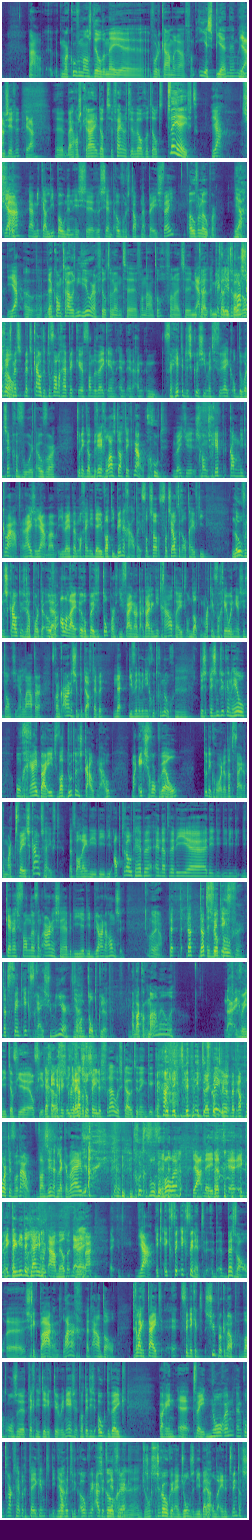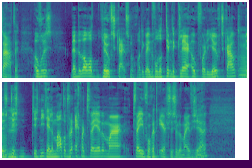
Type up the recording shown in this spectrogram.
Nou, eh, Mark Hoevermans deelde mee eh, voor de camera van ESPN, hè, moet je Ja. nu zeggen. Ja, eh, bij Hans Kraai, dat Feyenoord er wel geteld twee heeft. ja, ja, ja Mika Liponen is eh, recent overgestapt naar PSV. Overloper. Ja. Ja, Oh, oh, oh. Daar kwam trouwens niet heel erg veel talent eh, vandaan, toch? Vanuit eh Mika, ja, maar, Mika Liponen, het lastig is met, met scouten. Toevallig heb ik van de week een, een, een, een verhitte discussie met Freek op de WhatsApp gevoerd over... Toen ik dat bericht las, dacht ik, nou goed, een beetje schoon schip kan niet kwaad. En hij zei, ja, maar je hebt helemaal geen idee wat hij binnengehaald heeft. Voor, hetzel- voor hetzelfde geld heeft hij lovende scoutingsrapporten over Ja. allerlei Europese toppers die Feyenoord uiteindelijk niet gehaald heeft. Omdat Martin van Geel in eerste instantie en later Frank Arnissen bedacht hebben, nee, die vinden we niet goed genoeg. Mhm. Dus het is natuurlijk een heel ongrijpbaar iets. Wat doet een scout nou? Maar ik schrok wel toen ik hoorde dat Feyenoord nog maar twee scouts heeft. Dat we alleen die, die, die Abtroot hebben en dat we die, eh, die, die, die, die, die, die kennis van, eh, van Arnissen hebben, die, eh, die Bjarne Hansen. Oh ja. Dat, dat, dat, Dat is wel vind ik, dat vind ik vrij sumier voor Ja. een topclub. Maar waar kan ik me aanmelden? Nou, ik weet niet of je, of je Jij gaat, op, jij gaat op spelers vrouwen scouten, denk ik. niet, niet op Jij komt spelers. terug met rapporten van, nou, waanzinnig lekker wijf. Ja. Goed gevoel voor ballen. Ja, nee, dat, eh, ik, ik denk niet dat jij je moet aanmelden. Nee, Nee. maar ja, ik, ik, vind, ik vind het best wel eh, schrikbarend laag, het aantal. Tegelijkertijd eh, vind ik het super knap wat onze technisch directeur weer neerzet. Want dit is ook de week waarin eh, twee Noren een contract hebben getekend. Die Ja. komen natuurlijk ook weer uit het netwerk. en, en Johnson. Skoken en Johnson die bij Ja. de onder 21 zaten. Overigens, we hebben wel wat jeugdscouts nog. Want ik weet bijvoorbeeld dat Tim de Cler ook voor de jeugdscout. Mhm. Dus het is, het is niet helemaal dat we er echt maar twee hebben, maar twee voor het eerste, zullen we maar even zeggen.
